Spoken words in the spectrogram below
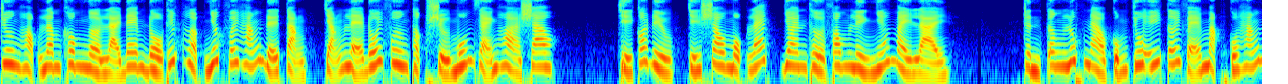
Trương Học Lâm không ngờ lại đem đồ thích hợp nhất với hắn để tặng, chẳng lẽ đối phương thật sự muốn giảng hòa sao? Chỉ có điều, chỉ sau một lát, Doanh Thừa Phong liền nhíu mày lại. Trình Tân lúc nào cũng chú ý tới vẻ mặt của hắn,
